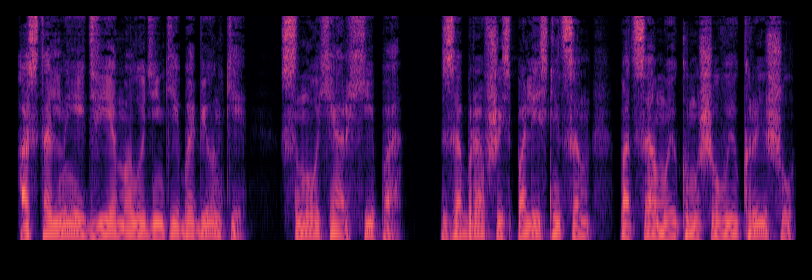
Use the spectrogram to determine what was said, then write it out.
Остальные две молоденькие бабенки, снохи Архипа, забравшись по лестницам под самую камышовую крышу,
